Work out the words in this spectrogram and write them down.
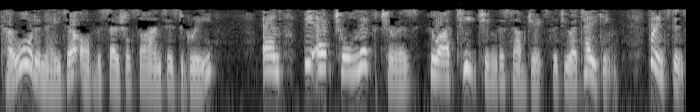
coordinator of the social sciences degree and the actual lecturers who are teaching the subjects that you are taking. For instance,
